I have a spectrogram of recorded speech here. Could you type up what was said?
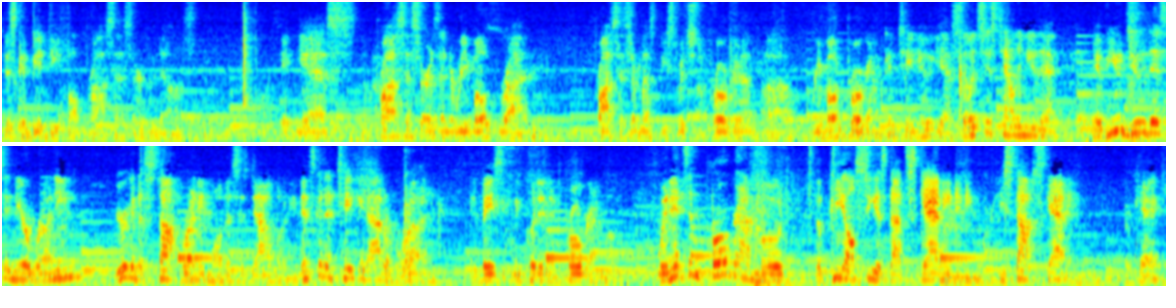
this could be a default processor. Who knows? Hit yes. The processor is in a remote run. Processor must be switched to program. Uh, remote program continue. Yes. So it's just telling you that if you do this and you're running, you're going to stop running while this is downloading. It's going to take it out of run and basically put it in program mode. When it's in program mode, the PLC is not scanning anymore. He stopped scanning, okay?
